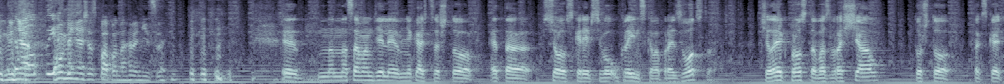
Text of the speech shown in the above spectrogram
У меня, ты. у меня сейчас папа на границе. Э, на самом деле, мне кажется, что это все, скорее всего, украинского производства. Человек просто возвращал то, что, так сказать,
